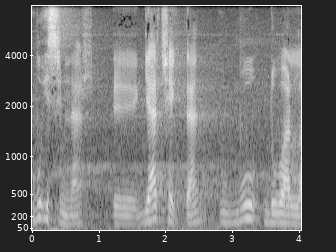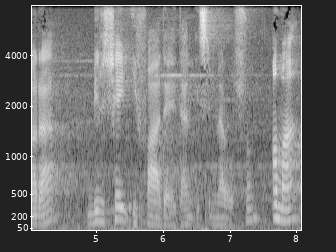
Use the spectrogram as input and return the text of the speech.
bu isimler e, gerçekten bu duvarlara bir şey ifade eden isimler olsun. Ama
